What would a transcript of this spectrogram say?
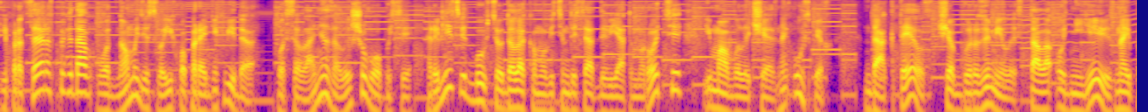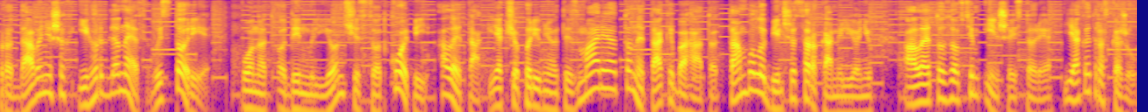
і про це я розповідав в одному зі своїх попередніх відео. Посилання залишу в описі. Реліз відбувся у далекому 89-му році і мав величезний успіх. DuckTales, щоб ви розуміли, стала однією з найпродаваніших ігор для NES в історії. Понад 1 мільйон 600 копій. Але так, якщо порівнювати з Маріо, то не так і багато. Там було більше 40 мільйонів. Але то зовсім інша історія. Як от розкажу.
